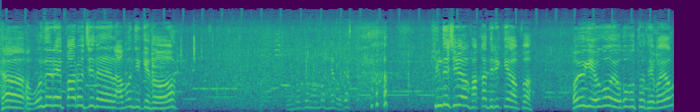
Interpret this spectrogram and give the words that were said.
자 오늘의 빠루지는 아버님께서 운동 좀 한번 해보자. 힘드시면 바꿔드릴게요 아빠. 어 여기 요거 요거부터 대봐요.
